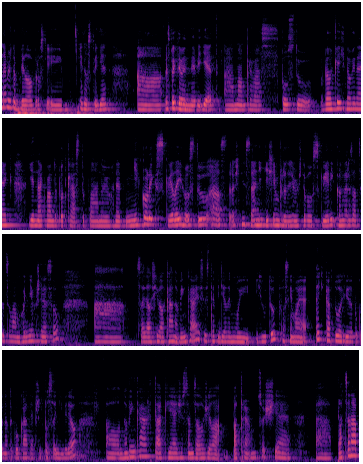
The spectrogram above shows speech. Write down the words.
nebo že to bylo prostě i, i dost vidět a respektive nevidět a mám pro vás spoustu velkých novinek. Jednak vám do podcastu plánuju hned několik skvělých hostů a strašně se ani těším, protože už to budou skvělé konverzace, co vám hodně přinesou. A co je další velká novinka, jestli jste viděli můj YouTube, vlastně moje teďka v tuhle chvíli, pokud na to koukáte, předposlední video o novinkách, tak je, že jsem založila Patreon, což je placená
